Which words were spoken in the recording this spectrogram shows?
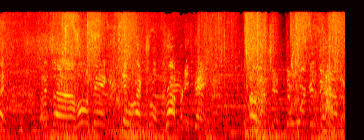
Could, but it's a whole big intellectual property thing. Watch it! They're working together!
